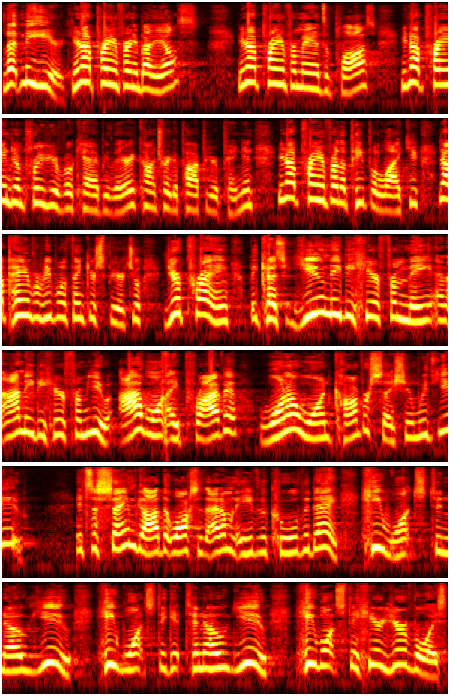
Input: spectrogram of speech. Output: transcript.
Let me hear. You're not praying for anybody else. You're not praying for man's applause. You're not praying to improve your vocabulary, contrary to popular opinion. You're not praying for other people to like you. You're not praying for people to think you're spiritual. You're praying because you need to hear from me and I need to hear from you. I want a private, one on one conversation with you. It's the same God that walks with Adam and Eve in the cool of the day. He wants to know you. He wants to get to know you. He wants to hear your voice.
